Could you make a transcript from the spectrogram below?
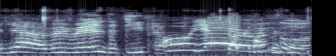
Yeah, we were in the deep end. Oh yeah, I That proper remember.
